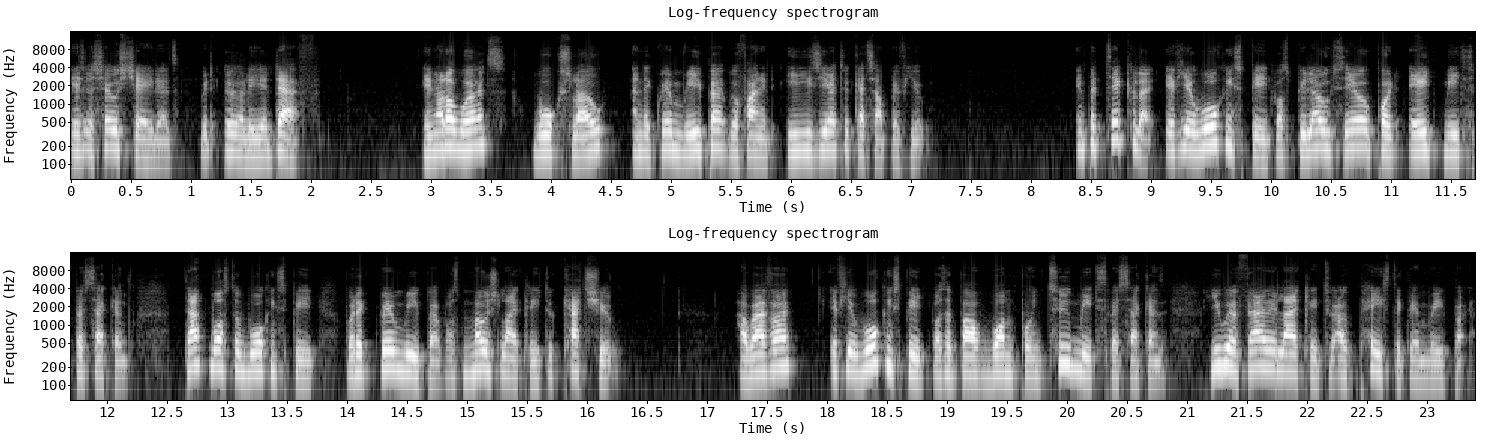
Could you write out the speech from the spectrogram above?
is associated with earlier death. In other words, walk slow and the Grim Reaper will find it easier to catch up with you. In particular, if your walking speed was below 0.8 meters per second, that was the walking speed where the Grim Reaper was most likely to catch you. However, if your walking speed was above 1.2 meters per second, you were very likely to outpace the Grim Reaper.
